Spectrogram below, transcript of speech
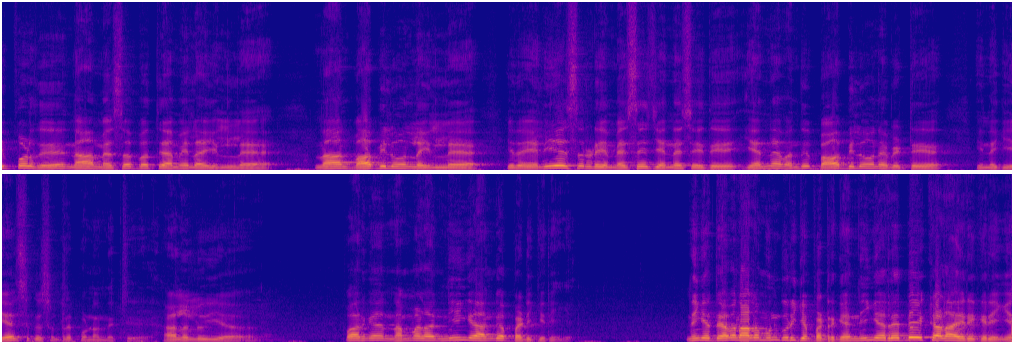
இப்பொழுது நான் மெசபத்தாமையில் இல்லை நான் பாபிலோனில் இல்லை. இதை எலியேசருடைய மெசேஜ் என்ன செய்து என்னை வந்து பாபிலோனை விட்டு இன்னைக்கு இயேசு கிருஷ்ணன்ற கொண்டு வந்துச்சு. அலலுயா பாருங்கள் நம்மளை நீங்கள் அங்கே படிக்கிறீங்க. நீங்கள் தேவனால் முன்குறிக்கப்பட்டிருக்க நீங்கள் ரெபேக்காலாக இருக்கிறீங்க.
